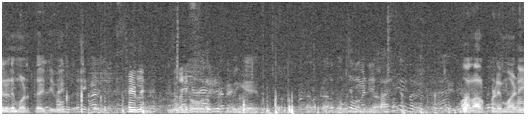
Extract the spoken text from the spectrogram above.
ಇವತ್ತು ಮಾಡ್ತಾ ಇದ್ದೀವಿ. ಮಾಲಾರ್ಪಣೆ ಮಾಡಿ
